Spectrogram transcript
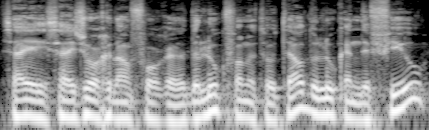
zij, zij zorgen dan voor eh, de look van het hotel, de look en de feel.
